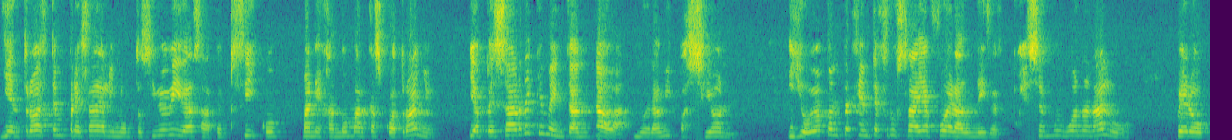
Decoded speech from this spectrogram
y entró a esta empresa de alimentos y bebidas, a PepsiCo, manejando marcas cuatro años. Y a pesar de que me encantaba, no era mi pasión y yo veo tanta gente frustrada allá afuera donde dices, puedes ser muy bueno en algo, pero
